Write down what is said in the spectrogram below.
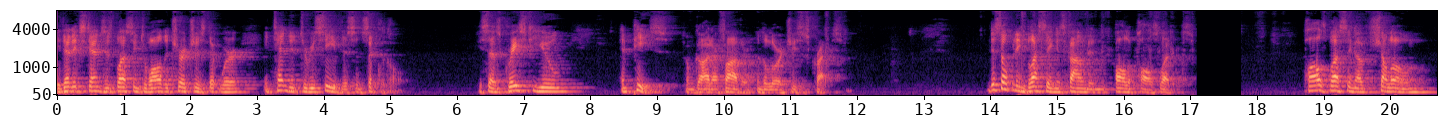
He then extends his blessing to all the churches that were intended to receive this encyclical. He says, Grace to you and peace from God our Father and the Lord Jesus Christ. This opening blessing is found in all of Paul's letters. Paul's blessing of shalom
